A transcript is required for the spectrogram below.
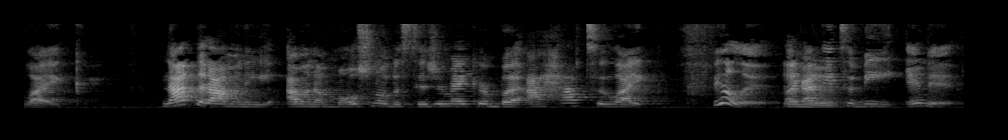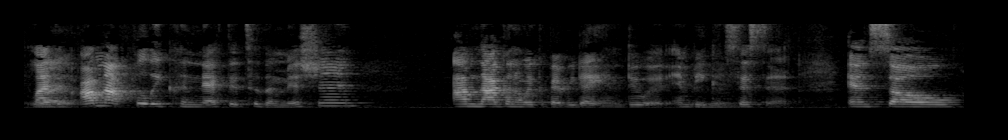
Like not that I'm an I'm an emotional decision maker, but I have to like feel it. Like I Mhm. need to be in it. Like Right. if I'm not fully connected to the mission, I'm not gonna wake up every day and do it and be Mhm. consistent. And so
